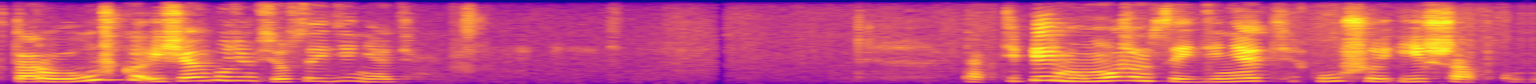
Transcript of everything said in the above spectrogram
Второе ушко. И сейчас будем все соединять. Так, теперь мы можем соединять уши и шапку.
